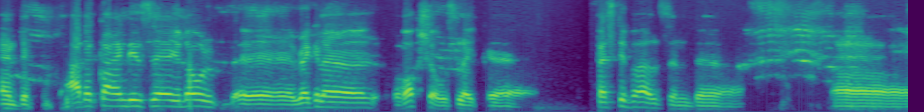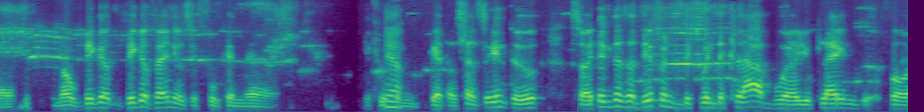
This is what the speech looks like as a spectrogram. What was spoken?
And the other kind is, uh, you know, uh, regular rock shows like uh, festivals and, uh, uh, you know, bigger bigger venues if we can uh, if we Yeah. can get ourselves into. So I think there's a difference between the club where you're playing for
